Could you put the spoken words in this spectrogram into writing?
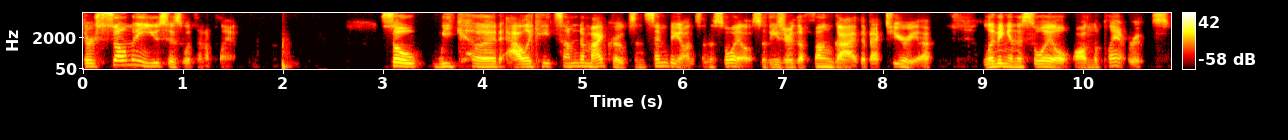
There's so many uses within a plant. So we could allocate some to microbes and symbionts in the soil. So these are the fungi, the bacteria living in the soil on the plant roots.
